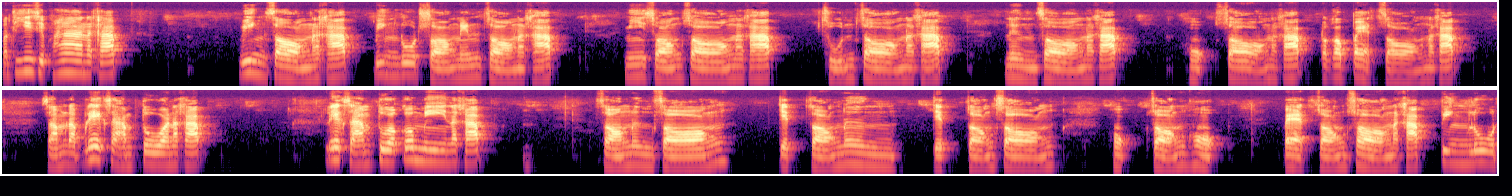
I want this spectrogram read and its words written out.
วันที่ 25 นะครับ วิ่ง 2 นะครับ วิ่งรูด 2 เน้น 2 นะครับ มี 2 2 นะครับ0 2 นะครับ1 2 นะครับ 6 2 นะครับ แล้วก็ 8 2 นะครับ สำหรับเลข 3 ตัวนะครับ เลข 3 ตัวก็มีนะครับ 2 1 2 7 2 1 7 2 2 6 2 6 8 2 2 นะครับ ปิ้งรูด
